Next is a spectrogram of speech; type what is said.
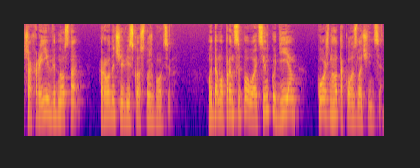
шахраїв відносно родичів військовослужбовців. Ми дамо принципову оцінку діям кожного такого злочинця.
